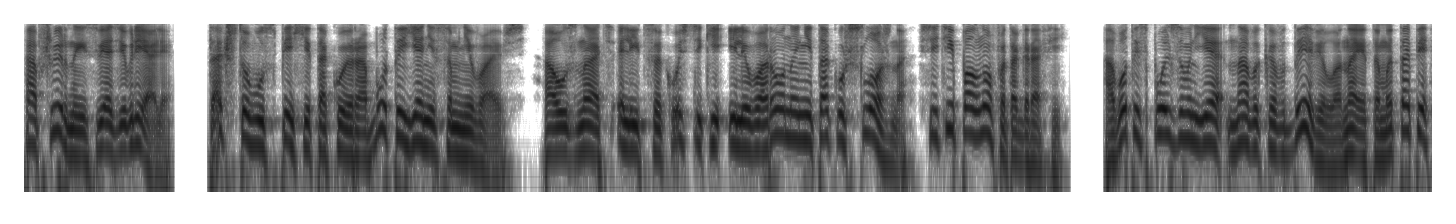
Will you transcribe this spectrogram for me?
обширные связи в реале. Так что в успехе такой работы я не сомневаюсь. А узнать лица Костики или Вороны не так уж сложно, в сети полно фотографий. А вот использование навыков Девила на этом этапе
